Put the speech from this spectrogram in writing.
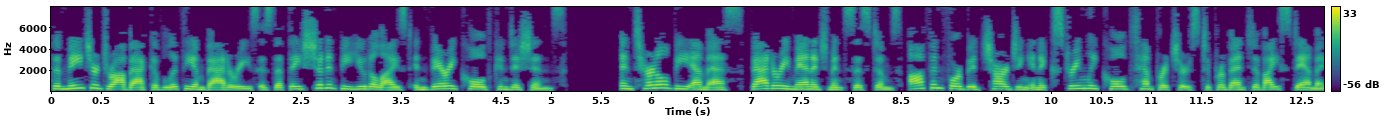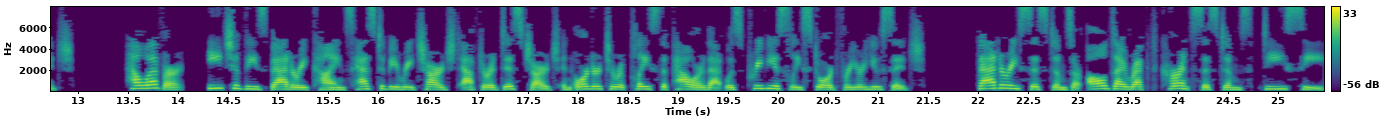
The major drawback of lithium batteries is that they shouldn't be utilized in very cold conditions. Internal BMS battery management systems often forbid charging in extremely cold temperatures to prevent device damage. However, each of these battery kinds has to be recharged after a discharge in order to replace the power that was previously stored for your usage. Battery systems are all direct current systems, DC.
